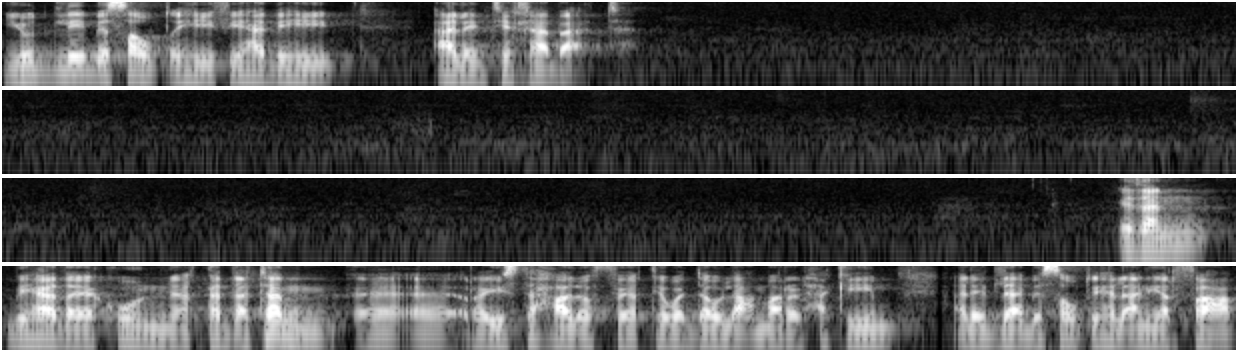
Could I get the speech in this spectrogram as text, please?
يدلي بصوته في هذه الانتخابات. إذا بهذا يكون قد أتم رئيس تحالف قوى الدولة عمار الحكيم الإدلاء بصوته الآن يرفع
